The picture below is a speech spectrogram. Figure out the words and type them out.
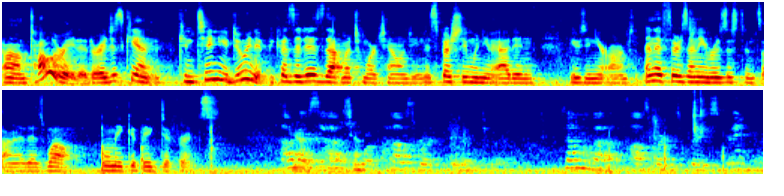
um, tolerate it or I just can't continue doing it because it is that much more challenging, especially when you add in using your arms. And if there's any resistance on it as well, will make a big difference. How does housework, housework fit into it? Some uh, housework is pretty strenuous.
